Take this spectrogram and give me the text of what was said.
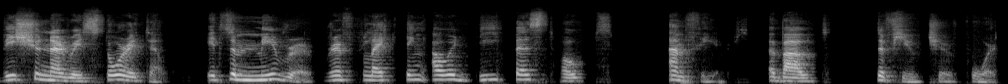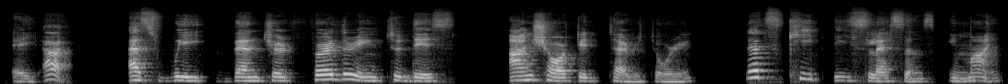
visionary storytelling. It's a mirror reflecting our deepest hopes and fears about the future for AI. As we venture further into this uncharted territory, let's keep these lessons in mind,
